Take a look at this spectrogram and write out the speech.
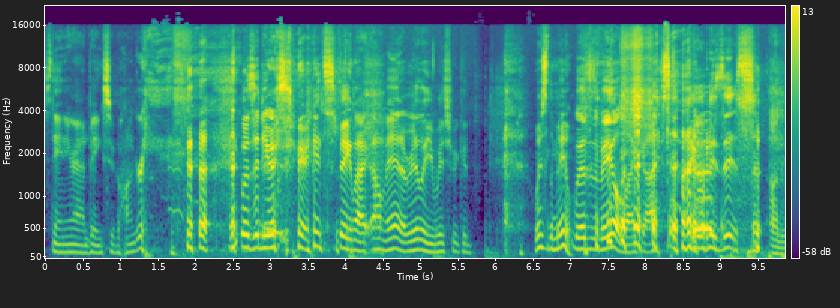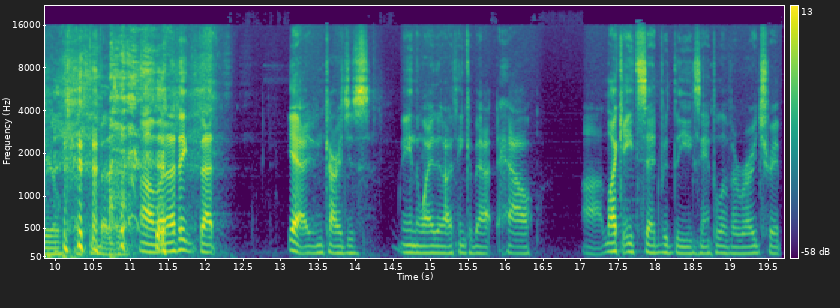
standing around being super hungry was a new experience. Being like, oh man, I really wish we could. Where's the meal? Where's the meal, like guys? like, what is this? Unreal. That's about as it. Um, and I think that yeah, it encourages me in the way that I think about how, uh, like Eith said with the example of a road trip,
